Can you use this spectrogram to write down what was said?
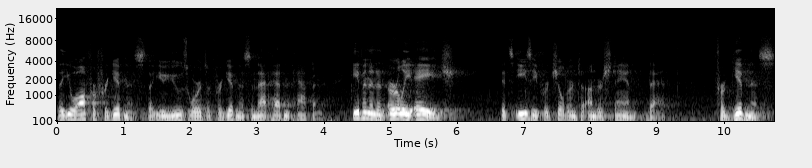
that you offer forgiveness, that you use words of forgiveness, and that hadn't happened. Even at an early age, it's easy for children to understand that. Forgiveness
